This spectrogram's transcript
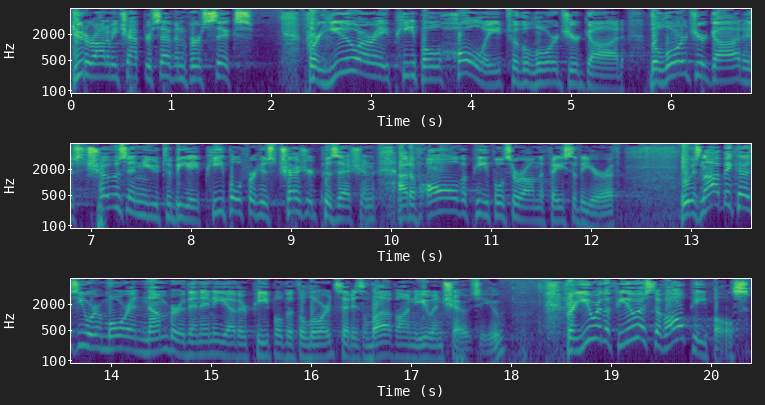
Deuteronomy chapter 7 verse 6 for you are a people holy to the Lord your God. The Lord your God has chosen you to be a people for his treasured possession out of all the peoples who are on the face of the earth. It was not because you were more in number than any other people that the Lord set his love on you and chose you. For you are the fewest of all peoples.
